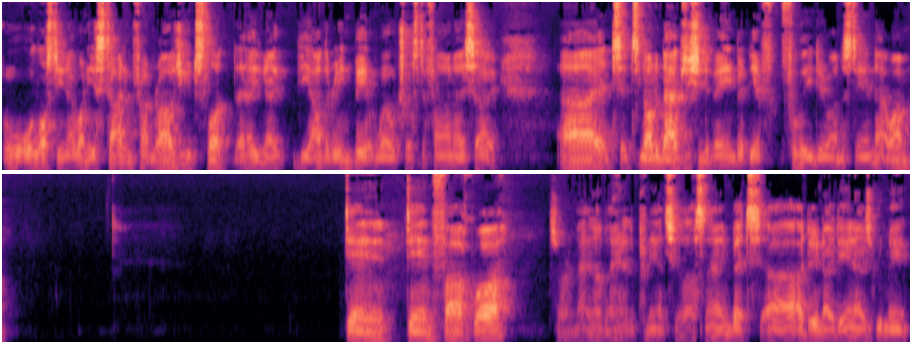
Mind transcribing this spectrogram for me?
or, or, lost, you know, one of your starting front rows, you could slot, uh, you know, the other in, be it Welch or Stefano. So uh, it's it's not a bad position to be in, but yeah, fully do understand that one. Dan Dan Farquhar. Sorry, mate, I don't know how to pronounce your last name, but uh, I do know Dano's a good man.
